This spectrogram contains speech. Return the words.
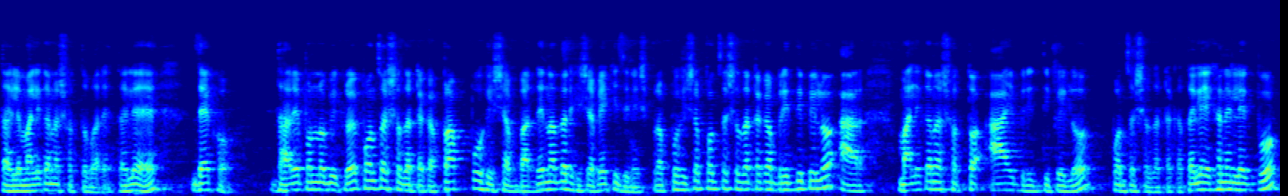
তাহলে মালিকানা সত্ত্ব বাড়ে। তাইলে দেখো ধারে পণ্য বিক্রয় পঞ্চাশ হাজার টাকা। প্রাপ্য হিসাব বা দেনাদার হিসাব একই জিনিস। প্রাপ্য হিসাব পঞ্চাশ হাজার টাকা বৃদ্ধি পেল আর মালিকানা সত্ত্ব আয় বৃদ্ধি পেল পঞ্চাশ হাজার টাকা। তাহলে এখানে লিখব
